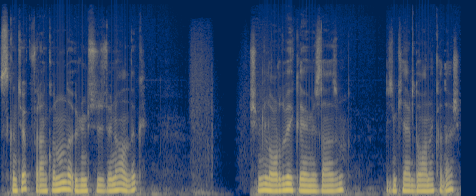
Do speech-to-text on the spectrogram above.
Sıkıntı yok. Franco'nun da ölümsüzlüğünü aldık. Şimdi Lord'u beklememiz lazım. Bizimkiler doğana kadar.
